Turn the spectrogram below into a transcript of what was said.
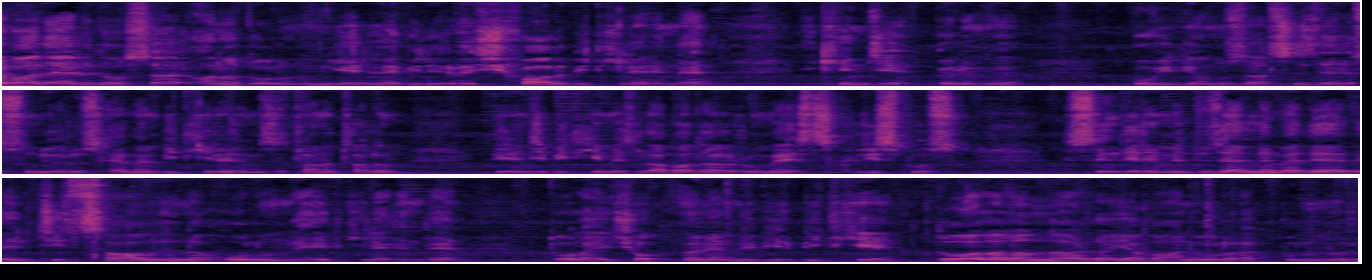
Merhaba değerli dostlar. Anadolu'nun yenilebilir ve şifalı bitkilerinden ikinci bölümü bu videomuzda sizlere sunuyoruz. Hemen bitkilerimizi tanıtalım. Birinci bitkimiz Labada rumes crispus. Sindirimi düzenlemede ve cilt sağlığına olumlu etkilerinde dolayı çok önemli bir bitki. Doğal alanlarda yabani olarak bulunur.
